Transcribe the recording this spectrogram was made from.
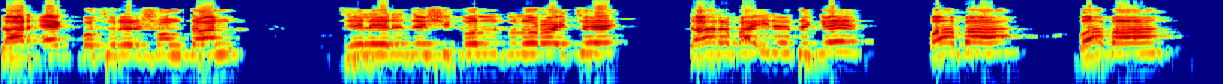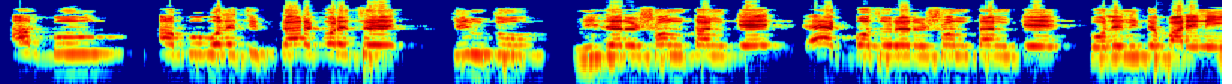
তার এক বছরের সন্তান জেলের যে শিকলগুলো রয়েছে, তার বাইরে থেকে বাবা বাবা, আব্বু আব্বু বলে চিৎকার করেছে, কিন্তু নিজের সন্তানকে, এক বছরের সন্তানকে কোলে নিতে পারেনি।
